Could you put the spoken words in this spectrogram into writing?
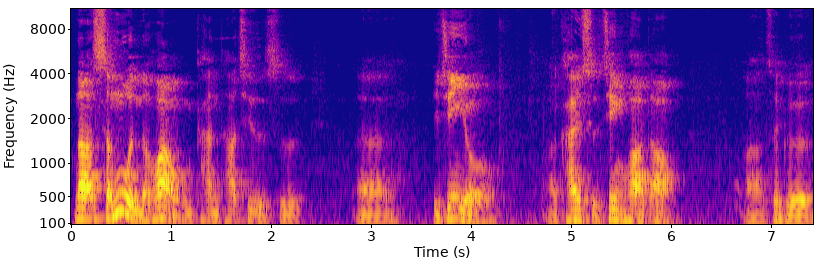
那神吻的话，我们看它其实是呃已经有呃开始进化到啊这个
